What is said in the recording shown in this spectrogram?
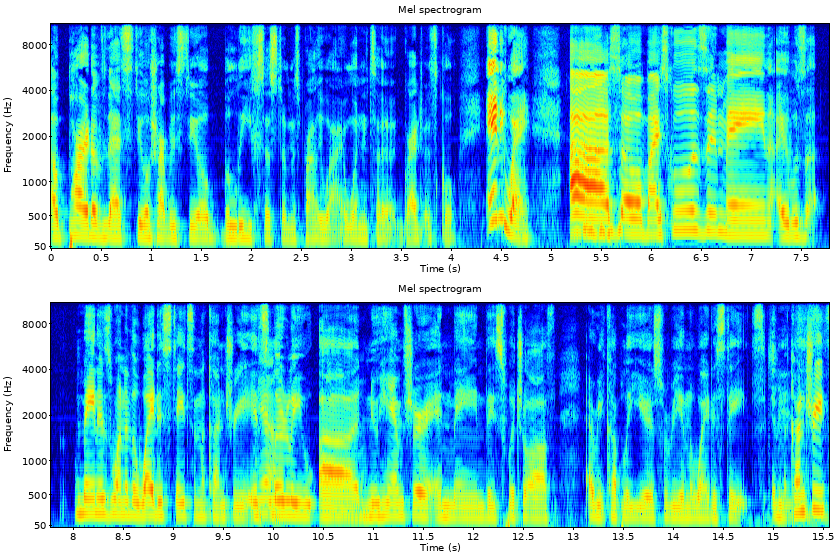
a part of that steel sharpens steel belief system is probably why i went into graduate school anyway uh, so my school is in maine it was Maine is one of the whitest states in the country. It's Yeah. literally uh, New Hampshire and Maine. They switch off every couple of years for being the whitest states in the country.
